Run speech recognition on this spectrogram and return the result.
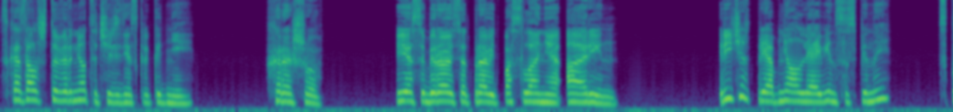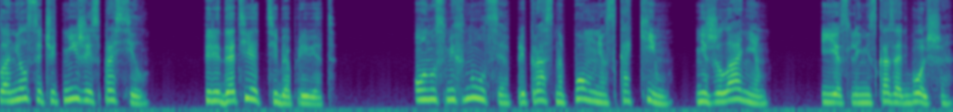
Сказал, что вернется через несколько дней». «Хорошо. Я собираюсь отправить послание Аарин». Ричард приобнял Леовин со спины склонился чуть ниже и спросил. «Передать ей от тебя привет?» Он усмехнулся, прекрасно помня, с каким, нежеланием, если не сказать больше.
